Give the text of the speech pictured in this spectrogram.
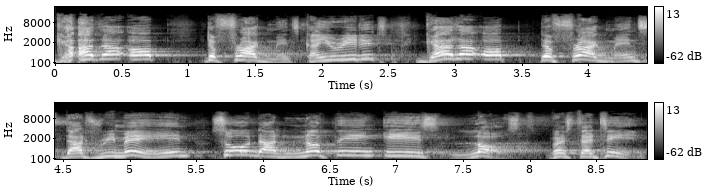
Gather up the fragments. Can you read it? Gather up the fragments that remain so that nothing is lost. Verse 13.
